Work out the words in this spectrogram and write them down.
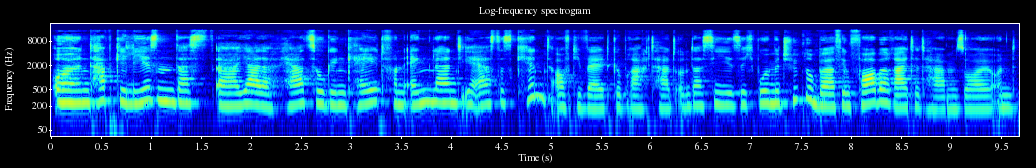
Und habe gelesen, dass äh, ja, Herzogin Kate von England ihr erstes Kind auf die Welt gebracht hat und dass sie sich wohl mit Hypnobirthing vorbereitet haben soll und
